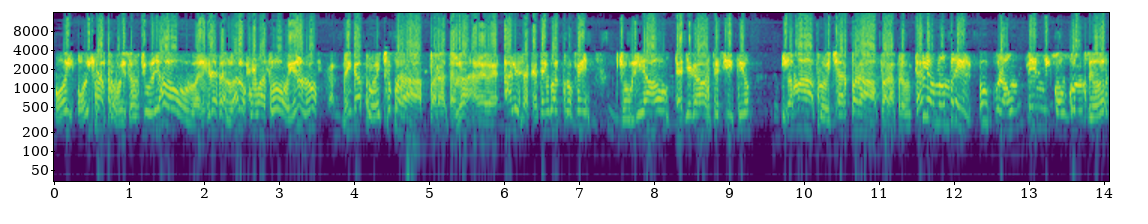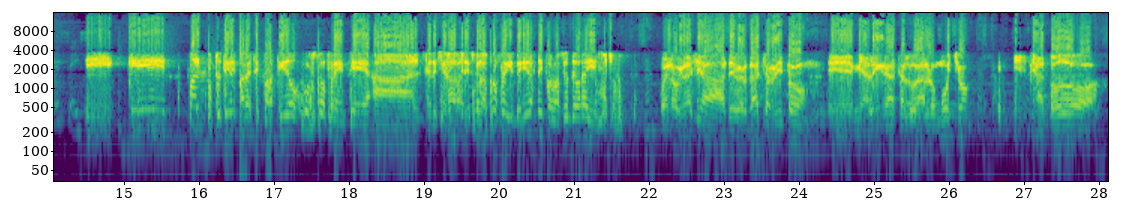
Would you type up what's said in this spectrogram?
hoy, oiga, profesor Juliao, me alegra saludarlo, ¿cómo va todo? ¿Bien o no? Venga, aprovecho para, para saludar. Alex, acá tengo al profe Juliao, que ha llegado a este sitio, y vamos a aprovechar para, para preguntarle a un hombre del fútbol, a un técnico, a un conocedor, eh, ¿Qué pálpito tiene para este partido justo frente al seleccionado de Venezuela? Profe, bienvenido a esta información de hora 18. Bueno, gracias de verdad, Charrito. Eh, me alegra saludarlo mucho y a todo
